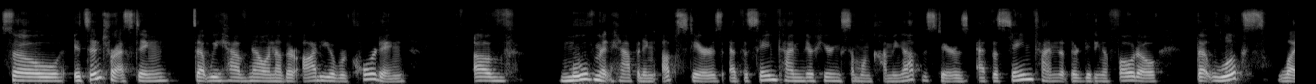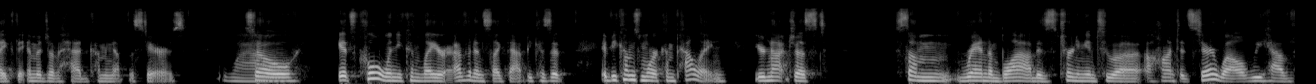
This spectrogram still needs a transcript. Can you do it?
So it's interesting that we have now another audio recording of movement happening upstairs at the same time they're hearing someone coming up the stairs at the same time that they're getting a photo that looks like the image of a head coming up the stairs. Wow. So it's cool when you can layer evidence like that because it it becomes more compelling. You're not just some random blob is turning into a, a haunted stairwell. We have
